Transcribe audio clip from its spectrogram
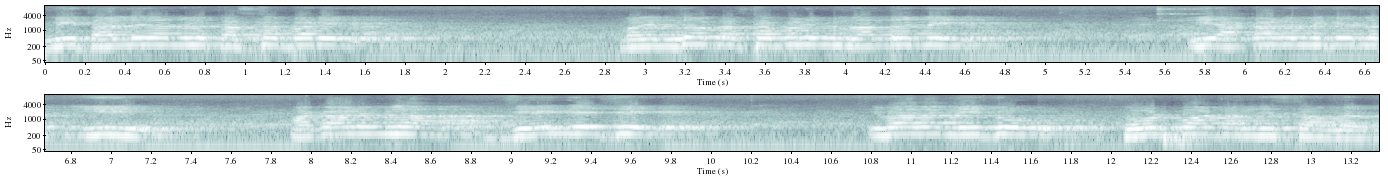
మీ తల్లిదండ్రులు కష్టపడి మరి ఎంతో కష్టపడి మిమ్మల్ని అందరినీ ఈ అకాడమీకి ఈ అకాడమీలో జాయిన్ చేసి ఇవాళ మీకు తోడ్పాటు అందిస్తూ ఉన్నారు.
